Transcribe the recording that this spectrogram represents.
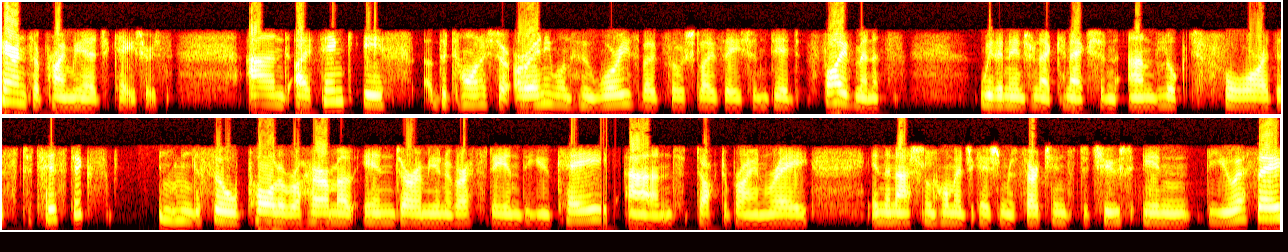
parents are primary educators. And I think if the Taoiseach or anyone who worries about socialisation did five minutes with an internet connection and looked for the statistics so Paula Rothermel in Durham University in the UK and Dr. Brian Ray in the National Home Education Research Institute in the USA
